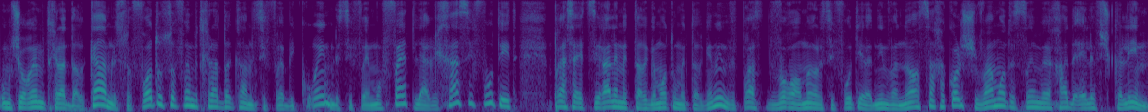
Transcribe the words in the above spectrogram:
ומשוררים בתחילת דרכם, לסופרות וסופרים בתחילת דרכם, לספרי ביקורים, לספרי מופת, לעריכה ספרותית, פרס היצירה למתרגמות ומתרגמים, ופרס דבורה אומר לספרות ילדים ונוער, סך הכל 721 אלף שקלים.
